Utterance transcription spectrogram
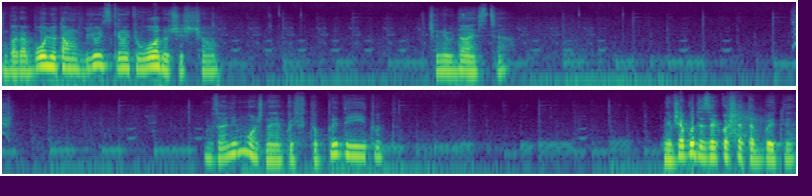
Бараболю там вб'ють, скинуть у воду чи що. Чи не вдасться? Взагалі можна якось втопити її тут. Невже буде з рикошета бити?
